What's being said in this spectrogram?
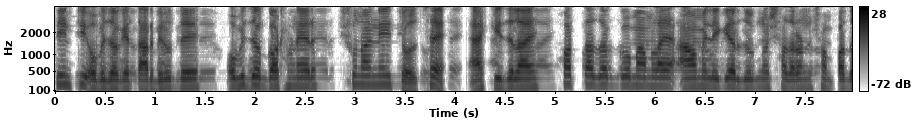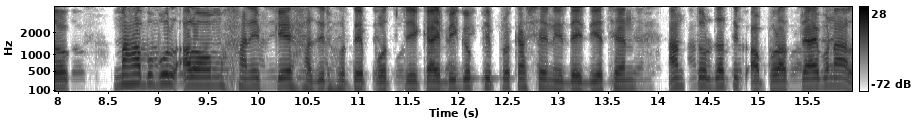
তিনটি অভিযোগে তার বিরুদ্ধে অভিযোগ গঠনের শুনানি চলছে। একই জেলায় হত্যাযজ্ঞ মামলায় আওয়ামী লীগের যুগ্ম সাধারণ সম্পাদক মাহবুবুল আলম হানিফকে হাজির হতে পত্রিকায় বিজ্ঞপ্তি প্রকাশের নির্দেশ দিয়েছেন আন্তর্জাতিক অপরাধ ট্রাইব্যুনাল।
